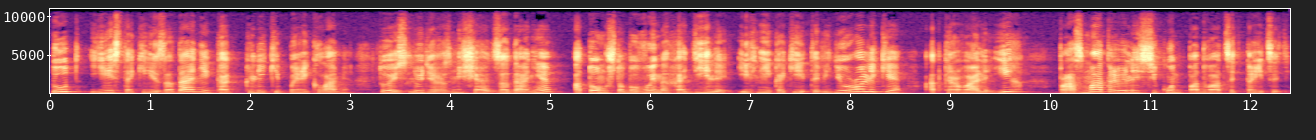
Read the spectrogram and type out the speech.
Тут есть такие задания как клики по рекламе. То есть люди размещают задания о том чтобы вы находили их какие-то видеоролики, открывали их, просматривали секунд по 20-30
